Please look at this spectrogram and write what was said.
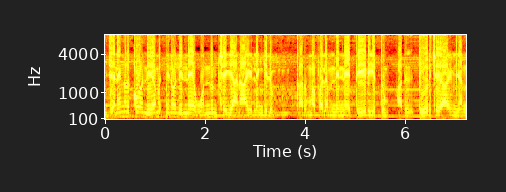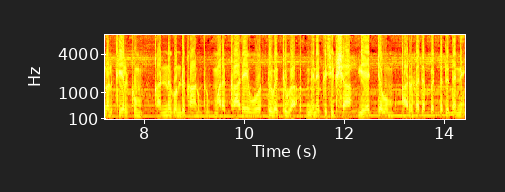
ജനങ്ങൾക്കോ നിയമത്തിനോ നിന്നെ ഒന്നും ചെയ്യാനായില്ലെങ്കിലും കർമ്മഫലം നിന്നെ തേടിയെത്തും. അത് തീർച്ചയായും ഞങ്ങൾ കേൾക്കും. കണ്ണുകൊണ്ട് കാണും. മറക്കാതെ ഓർത്തു വെക്കുക. നിനക്ക് ശിക്ഷ ഏറ്റവും അർഹതപ്പെട്ടത് തന്നെ.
